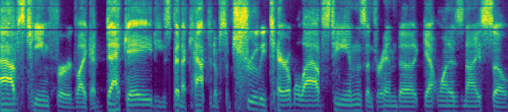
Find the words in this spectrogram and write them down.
Avs team for like a decade. He's been a captain of some truly terrible Avs teams, and for him to get one is nice. So,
